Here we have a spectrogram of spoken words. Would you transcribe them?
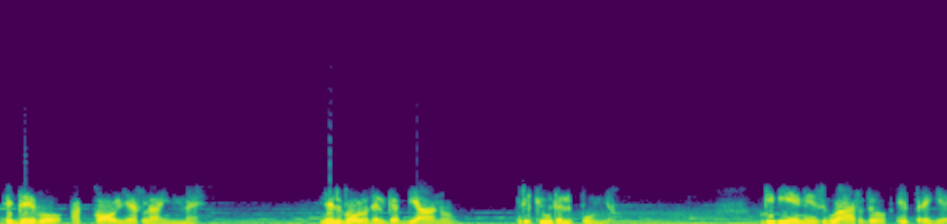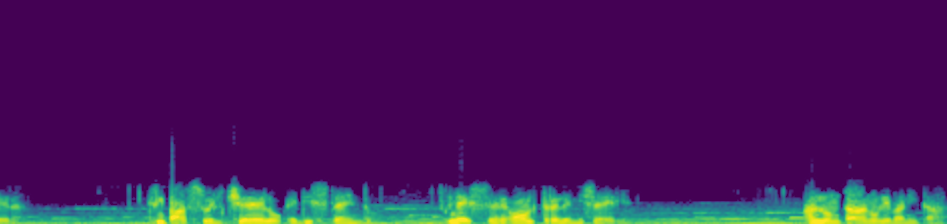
e devo accoglierla in me. Nel volo del gabbiano richiudo il pugno. Diviene sguardo e preghiera. Ripasso il cielo e distendo l'essere oltre le miserie. Allontano le vanità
